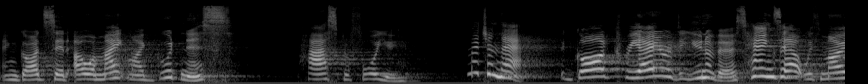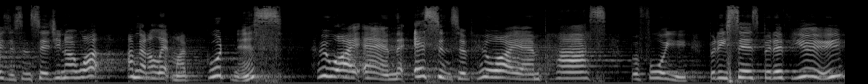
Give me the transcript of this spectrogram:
and God said, I will make my goodness pass before you. Imagine that. The God, creator of the universe, hangs out with Moses and says, You know what? I'm going to let my goodness, who I am, the essence of who I am, pass before you. But he says, But if you,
